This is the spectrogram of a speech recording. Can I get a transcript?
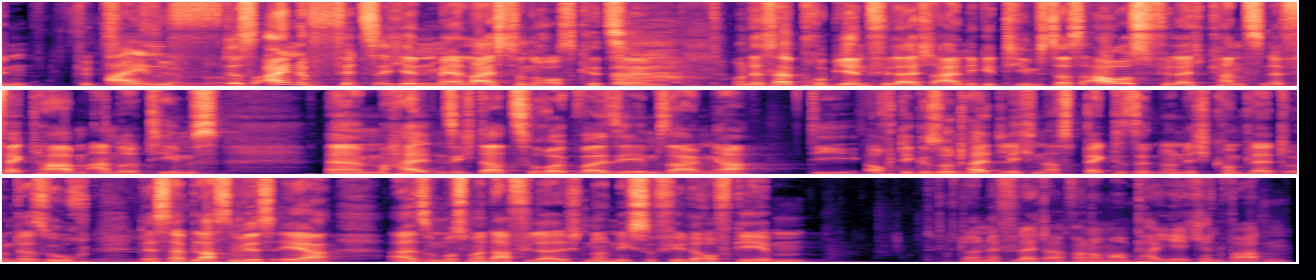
den ein, ne? das eine Fitzelchen mehr Leistung rauskitzeln. Und deshalb probieren vielleicht einige Teams das aus, vielleicht kann es einen Effekt haben, andere Teams ähm, halten sich da zurück, weil sie eben sagen, ja, die, auch die gesundheitlichen Aspekte sind noch nicht komplett untersucht. Mhm. Deshalb lassen wir es eher. Also muss man da vielleicht noch nicht so viel drauf geben. Dann ja vielleicht einfach noch mal ein paar Jährchen warten,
